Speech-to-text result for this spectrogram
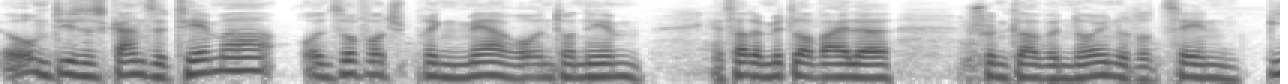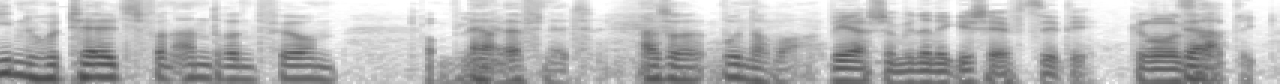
um dieses ganze Thema und sofort springen mehrere Unternehmen Jetzt hat er mittlerweile schon, glaube ich, neun oder zehn Bienenhotels von anderen Firmen eröffnet. Also wunderbar. Wäre schon wieder eine Geschäftsidee. Großartig. Ja.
